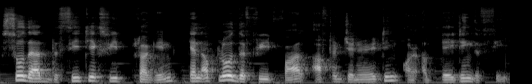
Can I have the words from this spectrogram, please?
so that the CTX feed plugin can upload the feed file after generating or updating the feed.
